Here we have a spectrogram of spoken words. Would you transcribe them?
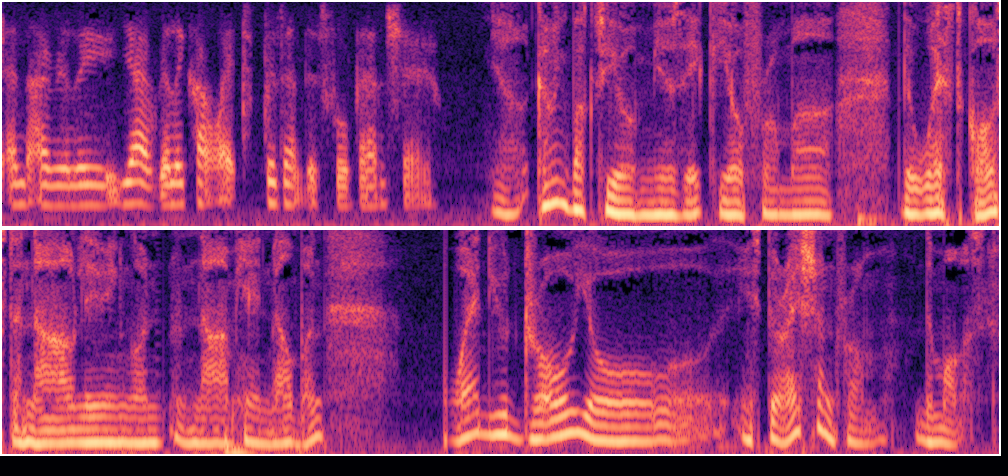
And I really, yeah, really can't wait to present this full band show. Yeah, coming back to your music, you're from uh, the West Coast and now living on, now I'm here in Melbourne. Where do you draw your inspiration from the most?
